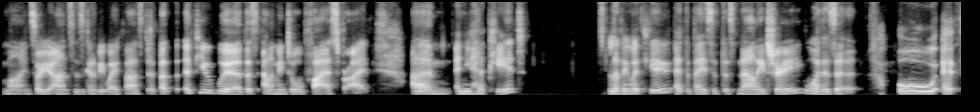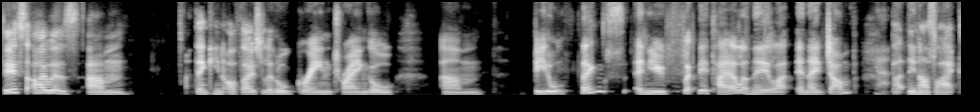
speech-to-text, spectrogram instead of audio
mine, so your answer is going to be way faster. But if you were this elemental fire sprite, um, and you had a pet living with you at the base of this gnarly tree, what is it? Oh, at first I was um, thinking of those little green triangle um, beetle things, and you flick their tail and they like and they jump. Yeah. But then I was like,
